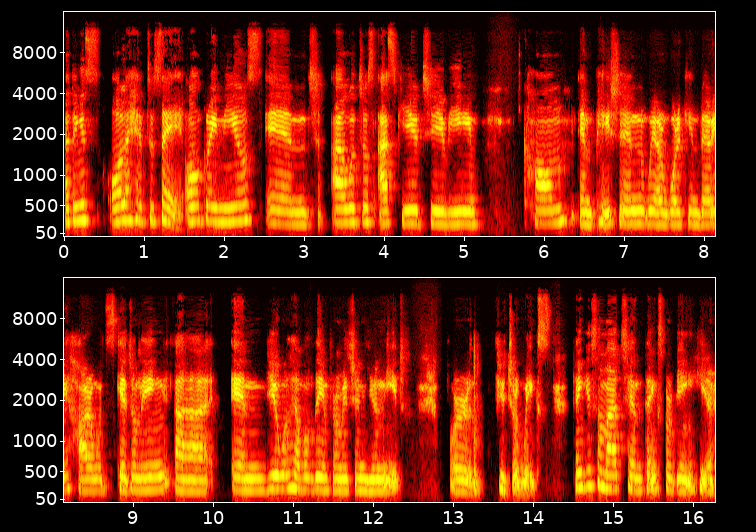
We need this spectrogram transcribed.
I think it's all I have to say. All great news, and I will just ask you to be calm and patient. We are working very hard with scheduling, uh, and you will have all the information you need for future weeks. Thank you so much, and thanks for being here.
